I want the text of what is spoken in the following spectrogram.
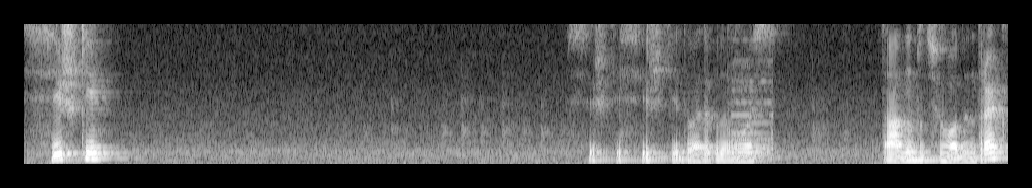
Сішки. Сішки, сішки. Давайте подивимось. А, ну тут всього один трек.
